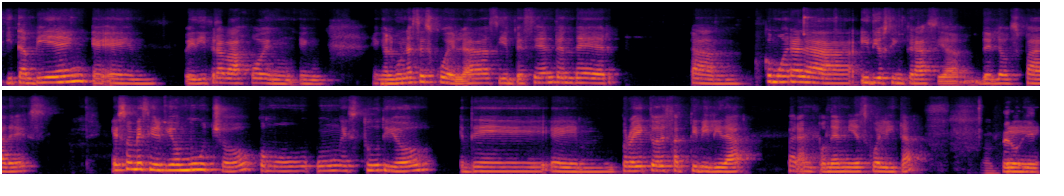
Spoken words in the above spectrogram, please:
y también eh, em, pedí trabajo en, en, algunas escuelas y empecé a entender cómo era la idiosincrasia de los padres. Eso me sirvió mucho como un estudio de em, proyecto de factibilidad para poner mi escuelita. Pero, eh,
